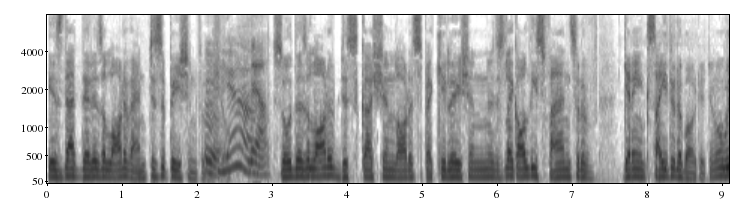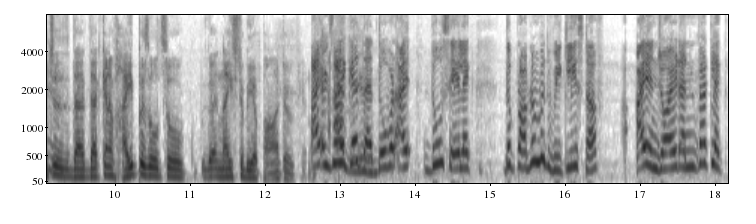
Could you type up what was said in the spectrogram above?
is that there is a lot of anticipation for the show. Yeah. Yeah. So there's a lot of discussion, a lot of speculation. It's like all these fans sort of getting excited about it, you know, which is that that kind of hype is also uh, nice to be a part of. You know? I, I get yeah. that though, but I do say like the problem with weekly stuff. I enjoy it, and in fact, like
